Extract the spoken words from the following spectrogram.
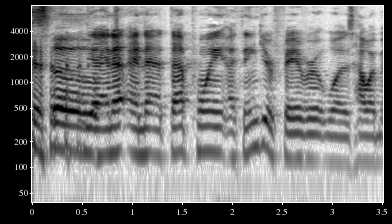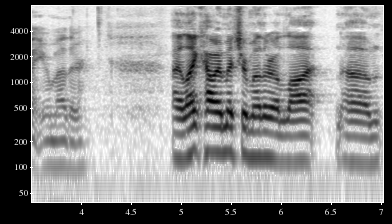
so Yeah, and at, and at that point, I think your favorite was How I Met Your Mother. I like How I Met Your Mother a lot. Um,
